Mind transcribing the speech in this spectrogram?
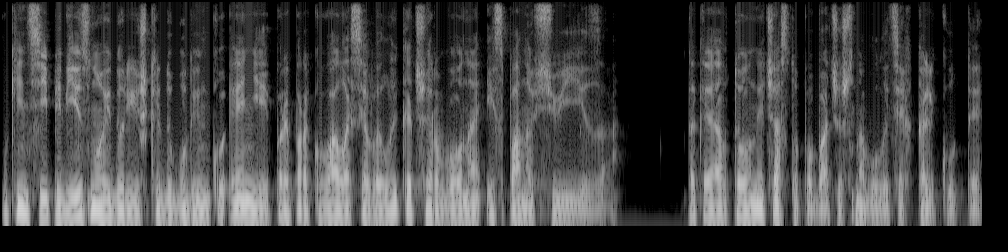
У кінці під'їзної доріжки до будинку Енні припаркувалася велика червона іспано Сюїза. Таке авто не часто побачиш на вулицях Калькутти,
